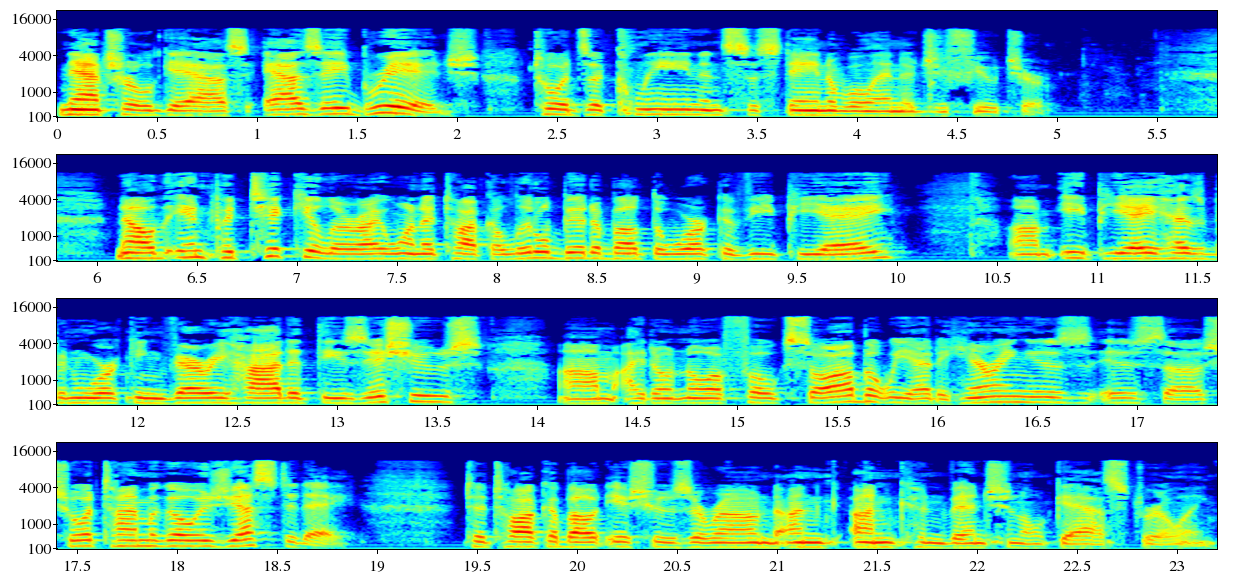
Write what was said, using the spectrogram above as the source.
natural gas as a bridge towards a clean and sustainable energy future. Now, in particular, I want to talk a little bit about the work of EPA. Um, EPA has been working very hard at these issues. Um, I don't know if folks saw, but we had a hearing as, as a uh, short time ago as yesterday to talk about issues around un- unconventional gas drilling.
